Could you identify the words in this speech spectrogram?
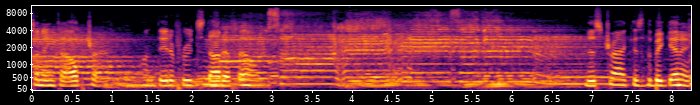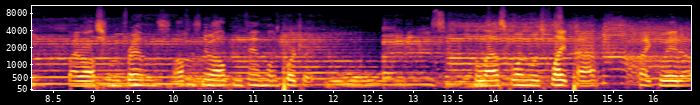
Listening to Alp Track on datafruits.fm. This track is The Beginning by Ross from Friends off his new album Family Portrait. The last one was Flight Path by Cueto.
